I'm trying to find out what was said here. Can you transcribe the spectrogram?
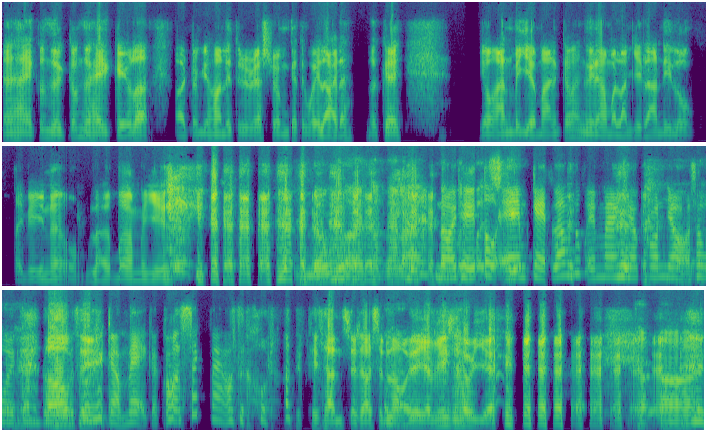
hay có người có người hay kiểu là ở trong giờ họ lấy tôi restroom cái tôi quay lại đó ok do anh bây giờ mà anh có người nào mà làm gì là anh đi luôn. Tại vì nó lỡ bơm hay gì. Đúng rồi thật ra là nói thế tội em kẹt lắm lúc em mang theo con nhỏ xong rồi cầm đồ không, thì... cả mẹ cả con sách vào từ khổ đó. Thì thanh sẽ thôi xin lỗi rồi em biết sao bây giờ. Ờ.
